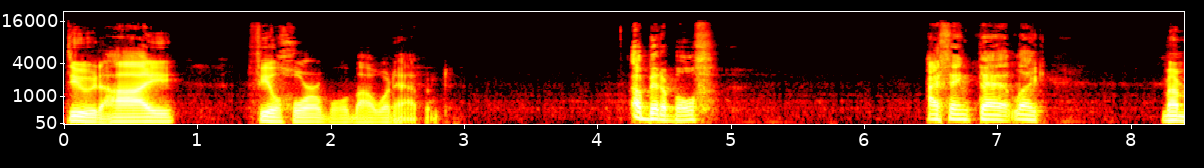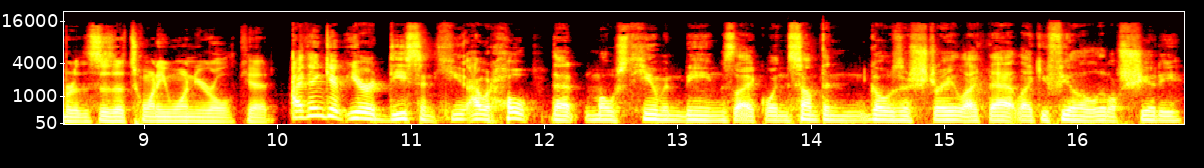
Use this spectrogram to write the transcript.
dude, I feel horrible about what happened"? A bit of both. I think that like Remember, this is a 21 year old kid. I think if you're a decent hu- I would hope that most human beings like when something goes astray like that, like you feel a little shitty.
